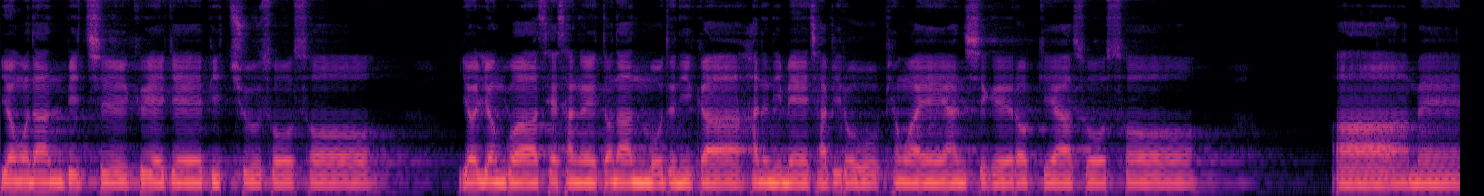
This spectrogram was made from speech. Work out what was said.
영원한 빛을 그에게 비추소서. 연령과 세상을 떠난 모든 이가 하느님의 자비로 평화의 안식을 얻게 하소서. 아멘.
